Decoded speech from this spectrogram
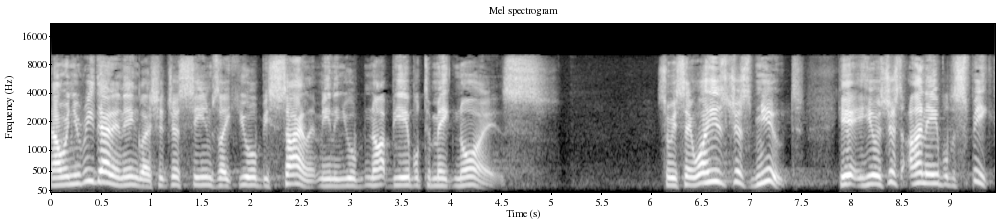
Now, when you read that in English, it just seems like you will be silent, meaning you will not be able to make noise. So we say, well, he's just mute. He, he was just unable to speak.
